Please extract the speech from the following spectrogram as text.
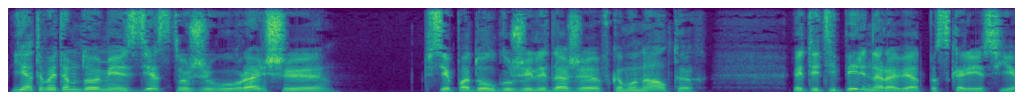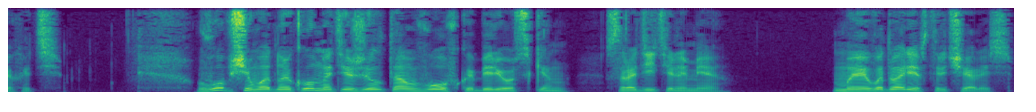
Я-то в этом доме с детства живу. Раньше все подолгу жили даже в коммуналках. Это теперь норовят поскорее съехать. В общем, в одной комнате жил там Вовка Березкин с родителями. Мы во дворе встречались.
